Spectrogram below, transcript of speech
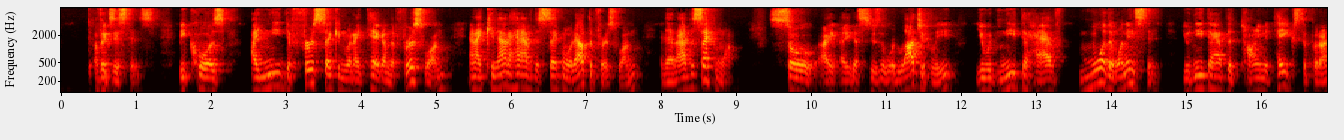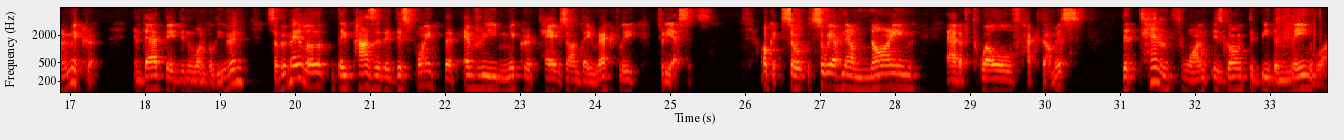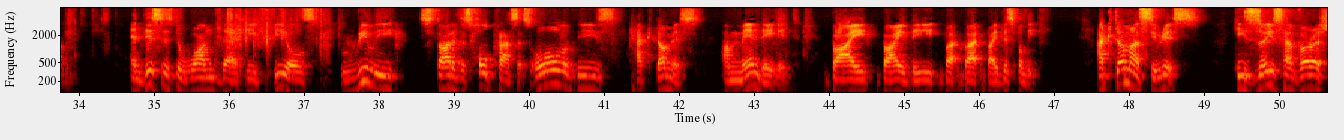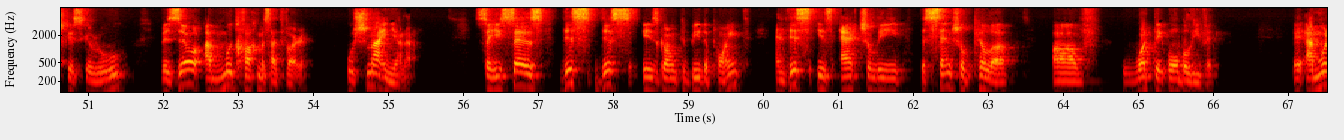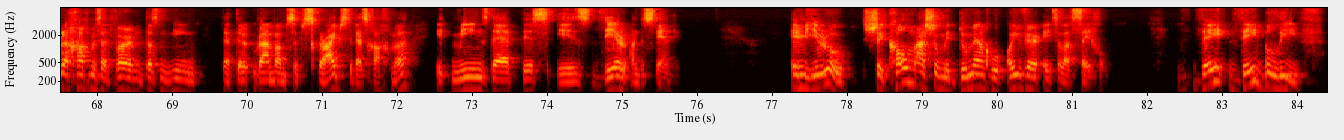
of existence, because I need the first second when I tag on the first one, and I cannot have the second without the first one, and then I have the second one. So I, I guess use the word logically, you would need to have more than one instant. You need to have the time it takes to put on a mikra. And that they didn't want to believe in. So B'Mela, they posited this point that every mikra tags on directly to the essence. Okay, so, so we have now nine out of 12 hakdamis. The tenth one is going to be the main one. And this is the one that he feels really started this whole process. All of these hakdamis are mandated by, by, the, by, by, by this belief. Hakdama siris, he zois havarash kiskeru, vezeo amud chachmas advar, ushma inyana. So he says this, this is going to be the point, and this is actually the central pillar of what they all believe in. Eh, Amura Chachmas Advarim doesn't mean that the Rambam subscribes to that Chachma. It means that this is their understanding. They, they believe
